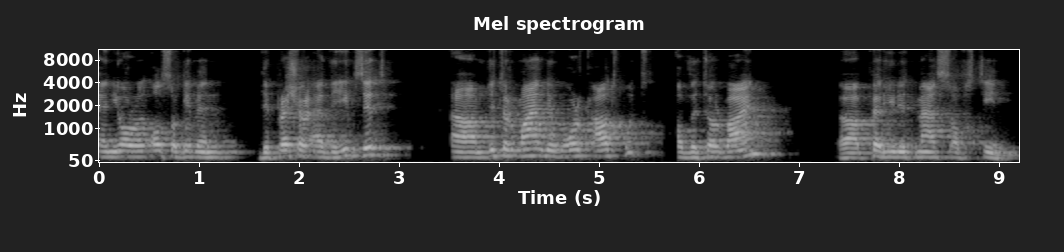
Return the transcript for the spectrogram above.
and you're also given the pressure at the exit. Um, determine the work output of the turbine uh, per unit mass of steam.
